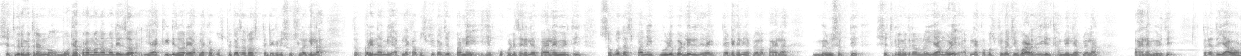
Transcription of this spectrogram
शेतकरी मित्रांनो मोठ्या प्रमाणामध्ये जर या किडीद्वारे आपल्या कापूस पिकाचा रस त्या ठिकाणी शोषला गेला तर परिणामी आपल्या कापूस पिकाचे पाने हे कोकडे झालेले पाहायला मिळते. सोबतच पाने पिवळे पडलेले त्या- त्या ठिकाणी आपल्याला पाहायला मिळू शकते. शेतकरी मित्रांनो यामुळे आपल्या कापूस पिकाची वाढ देखील थांबलेली आपल्याला पाहायला मिळते. तर आता यावर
